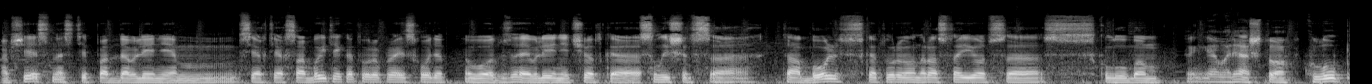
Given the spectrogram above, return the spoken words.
общественности, под давлением всех тех событий, которые происходят. Вот, в заявлении четко слышится та боль, с которой он расстается с клубом, говоря, что клуб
